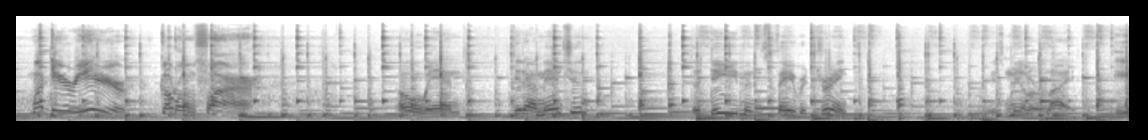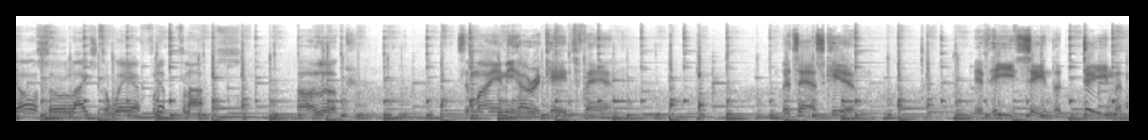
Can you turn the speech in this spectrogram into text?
my derriere got on fire. Oh, and did I mention the demon's favorite drink is Miller Lite? He also likes to wear flip-flops. Oh, look, it's a Miami Hurricanes fan. Let's ask him if he's seen the demon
